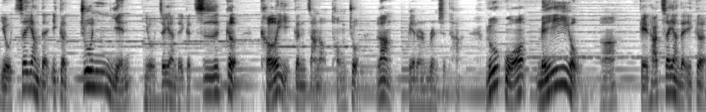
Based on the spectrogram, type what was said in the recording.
有这样的一个尊严，有这样的一个资格，可以跟长老同坐，让别人认识他。如果没有啊，给他这样的一个。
